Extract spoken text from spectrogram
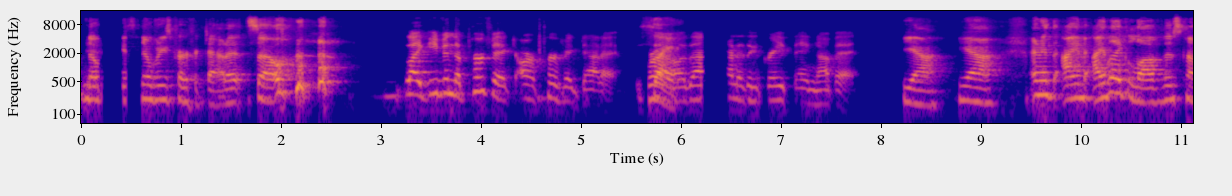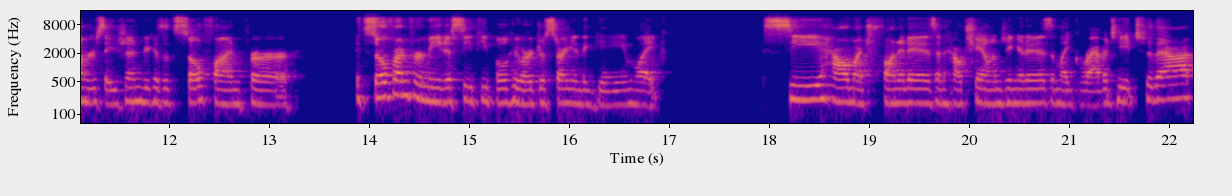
nobody's, nobody's perfect at it. So, like, even the perfect aren't perfect at it. So right. that's kind of the great thing of it. Yeah, yeah, and it's, I I like love this conversation because it's so fun for it's so fun for me to see people who are just starting the game like see how much fun it is and how challenging it is and like gravitate to that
